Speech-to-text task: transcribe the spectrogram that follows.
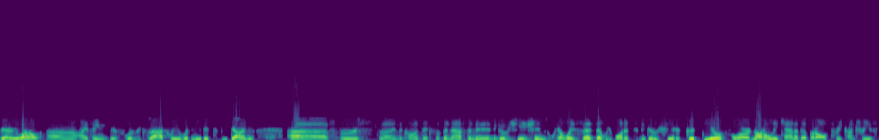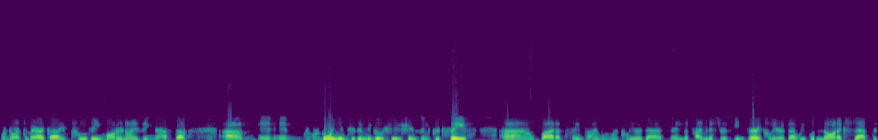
very well. Uh, I think this was exactly what needed to be done. Uh, first, uh, in the context of the NAFTA negotiations, we always said that we wanted to negotiate a good deal for not only Canada, but all three countries for North America, improving, modernizing NAFTA. Um, and, and we were going into the negotiations in good faith. Uh, but at the same time, we were clear that, and the Prime Minister has been very clear, that we would not accept a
